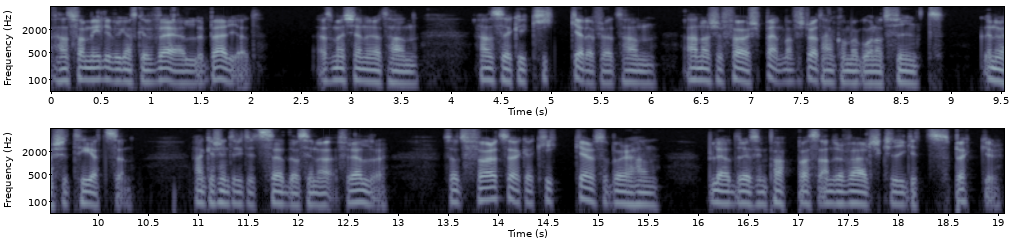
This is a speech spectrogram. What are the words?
hans familj är väl ganska välbärgad. Alltså man känner att han, han söker kicka därför att han, annars är förspänd. Man förstår att han kommer att gå något fint universitet sen. Han kanske inte riktigt sedd av sina föräldrar. Så att för att söka kickar så börjar han bläddra i sin pappas andra världskrigets böcker.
